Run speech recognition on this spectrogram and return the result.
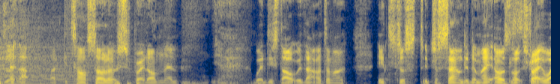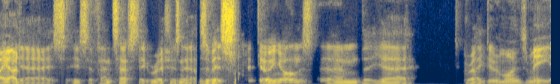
Could let that, that guitar solo spread on then. Yeah. Where do you start with that? I don't know. It's just it just sounded amazing. I was like straight away. I Yeah, it's it's a fantastic riff, isn't it? There's a bit of slide going on, um, but yeah, it's great. it reminds me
